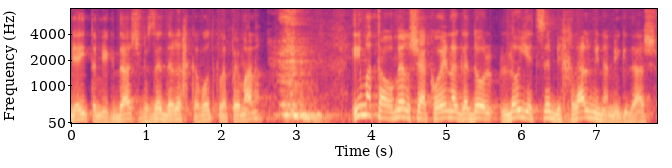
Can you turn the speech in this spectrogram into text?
בית המקדש וזה דרך כבוד כלפי מעלה? אם אתה אומר שהכהן הגדול לא יצא בכלל מן המקדש,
